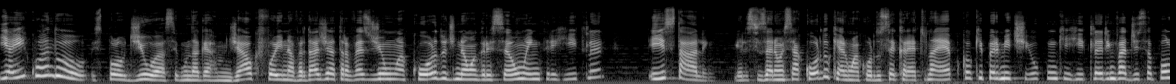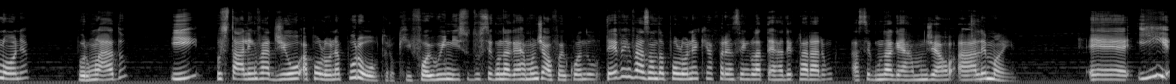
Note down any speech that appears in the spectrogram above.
E aí, quando explodiu a Segunda Guerra Mundial, que foi, na verdade, através de um acordo de não agressão entre Hitler e Stalin. Eles fizeram esse acordo, que era um acordo secreto na época, o que permitiu com que Hitler invadisse a Polônia, por um lado, e o Stalin invadiu a Polônia por outro, que foi o início da Segunda Guerra Mundial. Foi quando teve a invasão da Polônia que a França e a Inglaterra declararam a Segunda Guerra Mundial à Alemanha. É, e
